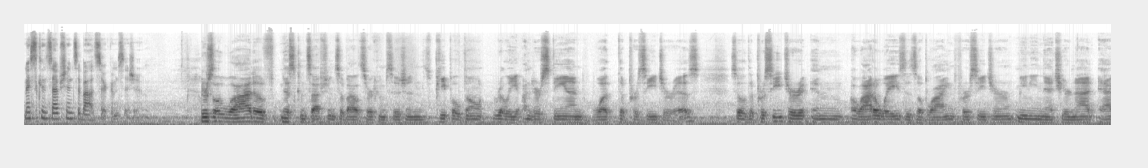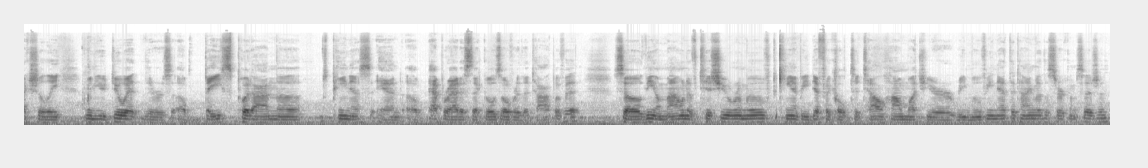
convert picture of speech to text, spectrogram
misconceptions about circumcision? There's a lot of misconceptions about circumcisions. People don't really understand what the procedure is. So, the procedure, in a lot of ways, is a blind procedure, meaning that you're not actually, when you do it, there's a base put on the penis and a apparatus that goes over the top of it. So the amount of tissue removed can be difficult to tell how much you're removing at the time of the circumcision.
